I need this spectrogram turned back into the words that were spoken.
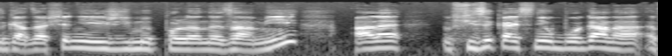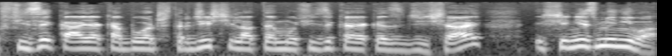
Zgadza się, nie jeździmy polonezami, ale fizyka jest nieubłagana. Fizyka, jaka była 40 lat temu, fizyka, jaka jest dzisiaj, się nie zmieniła.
